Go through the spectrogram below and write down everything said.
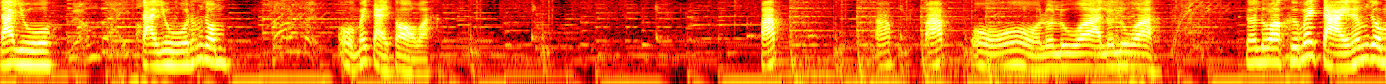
ได้อยู่จ่ายอยู่ท่านผู้ชม โอ้ไม่จ่ายต่อว่ะปั๊บปั๊บปั๊บโอ้รัวรัวรัว รัวรัวๆคือไม่จ่ายท่านผู้ชม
